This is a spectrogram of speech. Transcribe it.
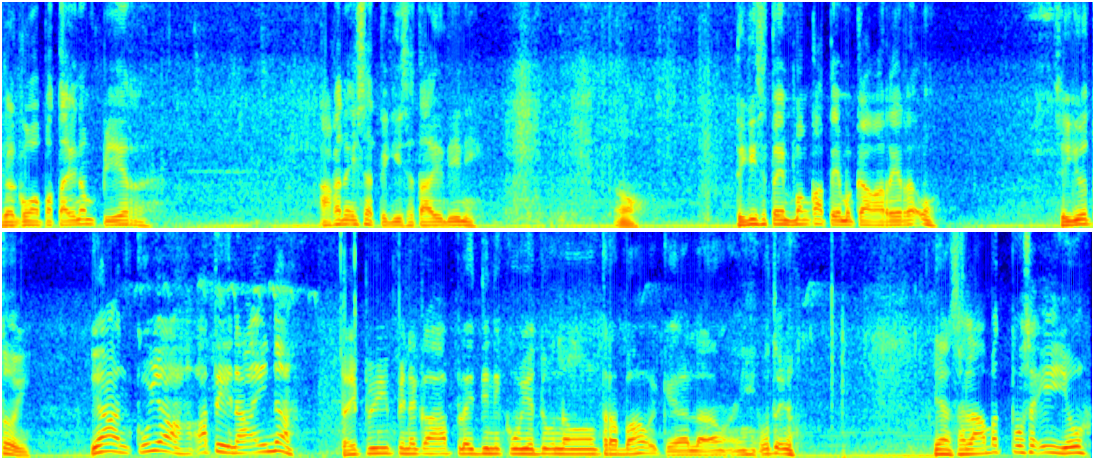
Gagawa pa tayo ng pier. Aka na isa, tigisa tayo din eh. Oh. Tigisa tayong bangka, tayo magkakarera oh. Sige Utoy. Yan, kuya, ate, naay na. Tayo pinag-a-apply din ni kuya doon ng trabaho eh, kaya lang eh. Utoy oh. Yan, salamat po sa iyo.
